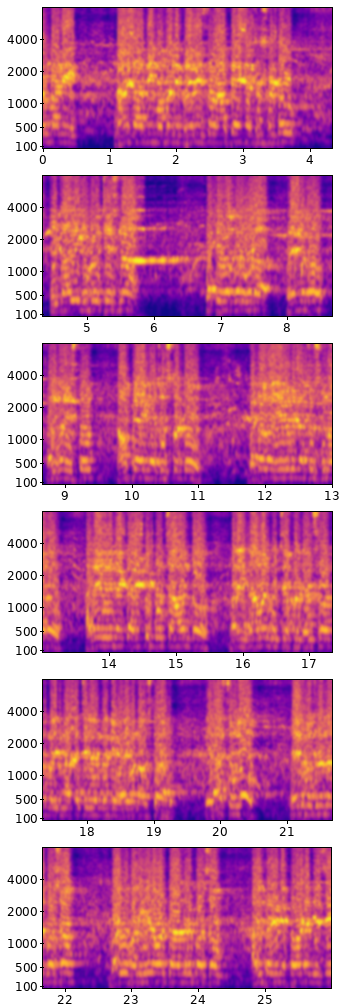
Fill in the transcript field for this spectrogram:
కుటుంబాన్ని నాన్నగారిని మమ్మల్ని ప్రేమిస్తూ ఆప్యాయంగా చూసుకుంటూ ఈ కాలనీకి ఇప్పుడు చేసిన ప్రతి ఒక్కరు కూడా ప్రేమతో పలకరిస్తూ ఆప్యాయంగా చూసుకుంటూ గతంలో ఏ విధంగా చూసుకున్నారో అదే విధంగా ఇంకా రెట్టింపు ఉత్సాహంతో మన ఈ గ్రామానికి వచ్చినప్పుడు ఘనస్వాగతం మనకి నక్క చెల్లెలందరికీ మరీ నమస్కారాలు. ఈ రాష్ట్రంలో పేద ప్రజలందరి కోసం బరువు బలహీన వర్గాలందరి కోసం అధిపరిగిని పోరాటం చేసి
